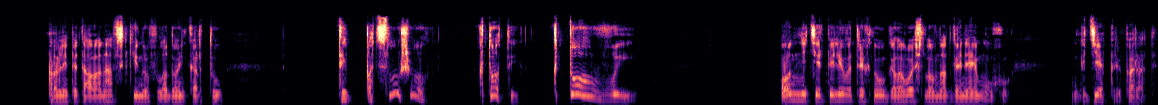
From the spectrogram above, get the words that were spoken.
— пролепетала она, вскинув ладонь к рту. «Ты подслушивал? Кто ты? Кто вы?» Он нетерпеливо тряхнул головой, словно отгоняя муху. «Где препарат?»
